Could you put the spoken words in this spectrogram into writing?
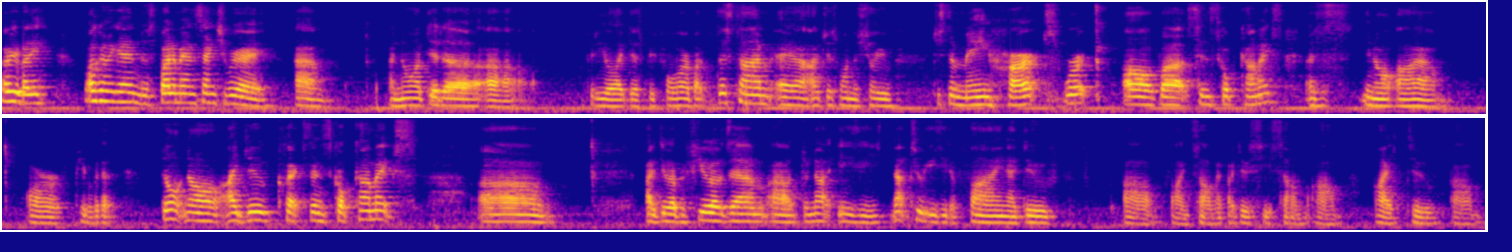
everybody, welcome again to Spider-Man Sanctuary. Um, I know I did a, a, video like this before, but this time uh, I just wanted to show you just the main heart work of uh, Zenescope Comics. As you know, um, or people that don't know, I do collect Zenescope Comics. Um, I do have a few of them. Uh, they're not easy, not too easy to find. I do uh, find some. If I do see some, um, I do um,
